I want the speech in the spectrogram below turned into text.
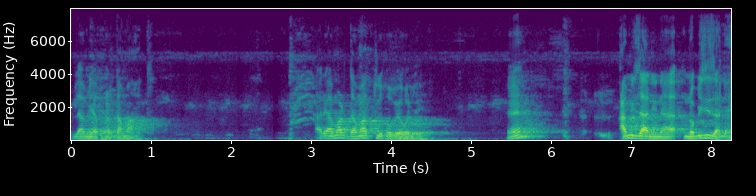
বলে, আমি আপনার দামাত। আরে, আমার দামাত তুই হবে বলে হ্যাঁ? আমি জানি না, নবীজি জানেন।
